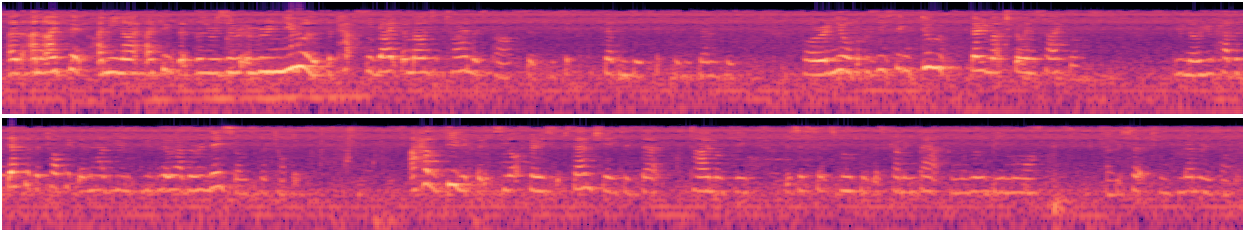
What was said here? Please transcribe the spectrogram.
And, and I think, I mean, I, I, think that there is a, a renewal, of the, perhaps the right amount of time has passed, since the 60s, 70s, 60s and 70s, for renewal, because these things do very much go in cycles. You know, you have the death of a topic, and have you, you have the renaissance of a topic. I have a feeling that it's not very substantiated that time of the resistance movement is coming back, and there will be more uh, research and memories of it.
